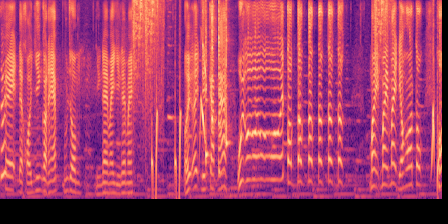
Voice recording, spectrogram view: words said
เฮ้ย เดี๋ยวขอยิงก่อนนะครับคุณผู้ชม ยิงได้ไหมยิงได้ไหมเอ้ยเอ้ยดึงกลับมา อุ้ยอุ้ยอุ้ยอุ้ยตกตกตกตกตกตกไม่ไม่ไม่เดี๋ยวฮอตกฮอ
